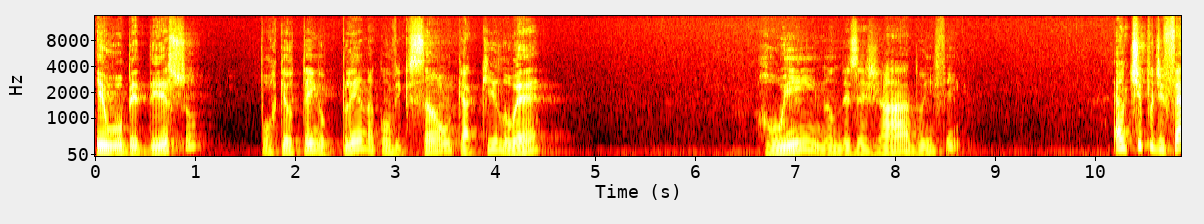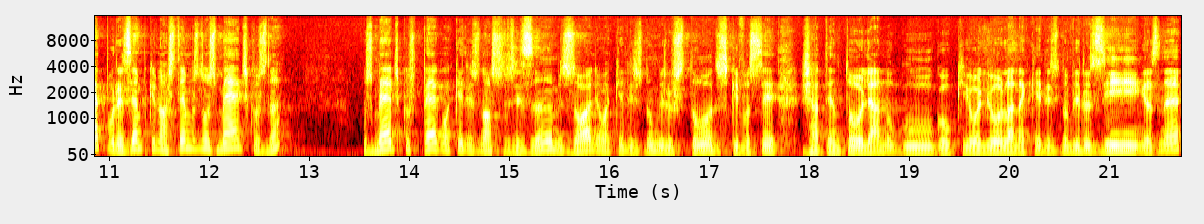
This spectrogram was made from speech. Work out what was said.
Eu obedeço porque eu tenho plena convicção que aquilo é ruim, não desejado, enfim. É um tipo de fé, por exemplo, que nós temos nos médicos, né? Os médicos pegam aqueles nossos exames, olham aqueles números todos que você já tentou olhar no Google, que olhou lá naqueles numerozinhos, né?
